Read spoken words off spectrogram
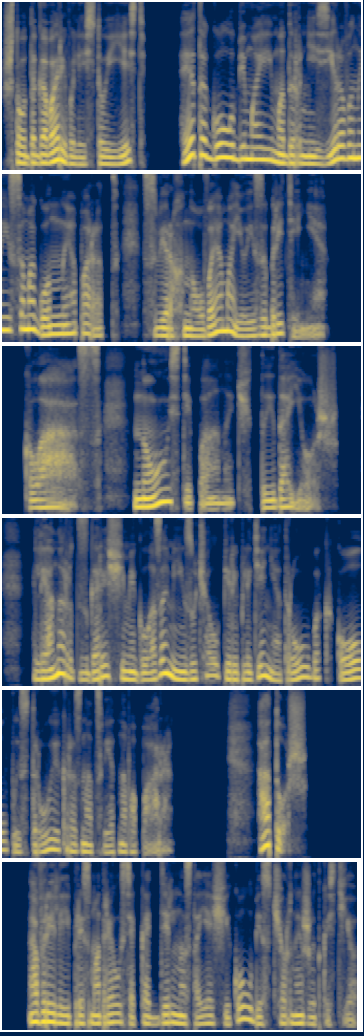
Что договаривались, то и есть. Это, голуби мои, модернизированный самогонный аппарат, сверхновое мое изобретение». «Класс! Ну, Степаныч, ты даешь. Леонард с горящими глазами изучал переплетение трубок, колб и струек разноцветного пара. «А то ж!» Аврелий присмотрелся к отдельно стоящей колбе с черной жидкостью.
